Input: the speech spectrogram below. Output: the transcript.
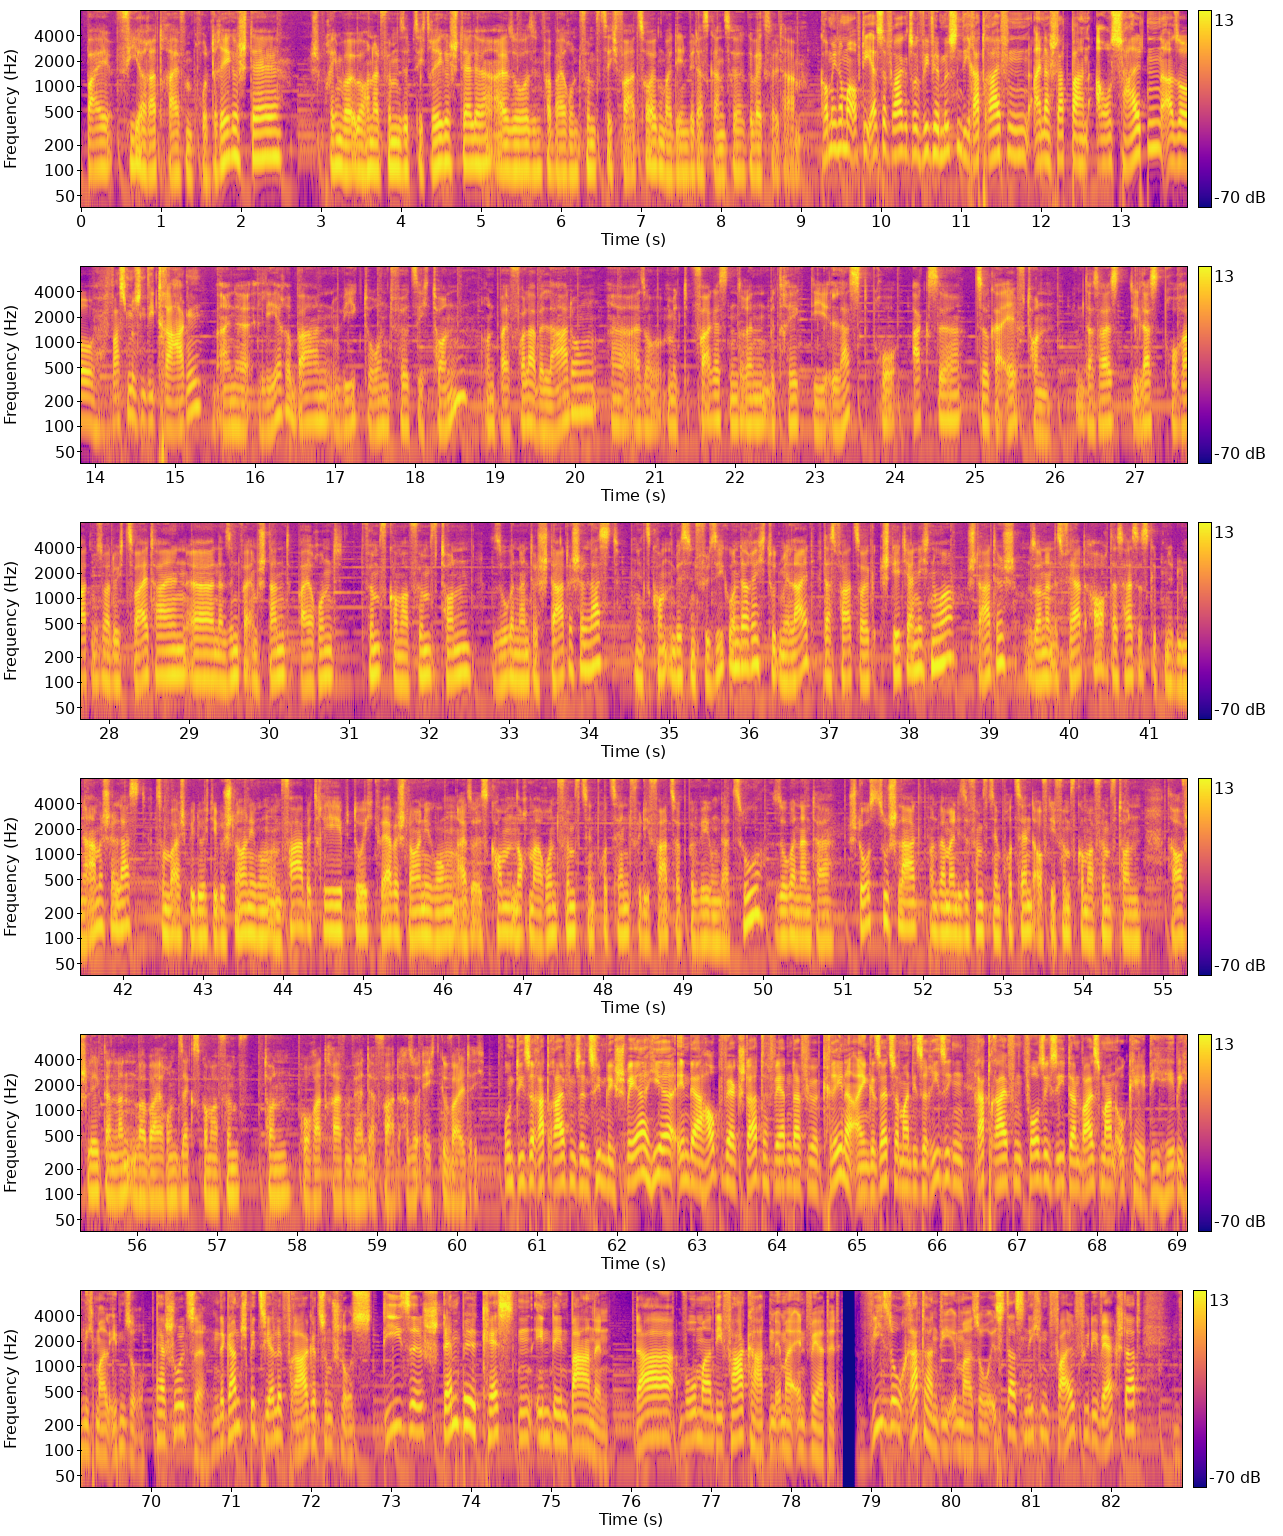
Bei vier Radreifen pro Drehgestell sprechen wir über 175 Drehgestelle, also sind wir bei rund 50 Fahrzeugen, bei denen wir das Ganze gewechselt haben. Komme ich nochmal auf die erste Frage zurück. Wie viel müssen die Radreifen einer Stadtbahn aushalten? Also was müssen die tragen? Eine leere Bahn wiegt rund 40 Tonnen und bei voller Beladung, äh, also mit Fahrgästen drin, beträgt die Last pro Achse ca. 11 Tonnen. Das heißt, die Last pro Rad müssen wir durch zwei teilen. Äh, dann sind wir im Stand bei rund 5,5 Tonnen sogenannte statische Last. Jetzt kommt ein bisschen Physikunterricht, tut mir leid. Das Fahrzeug steht ja nicht nur statisch, sondern es fährt auch. Das heißt, es gibt eine dynamische Last, zum Beispiel durch die Beschleunigung im Fahrbetrieb, durch Querbeschleunigung. Also es kommen nochmal rund 15 Prozent für die Fahrzeugbewegung dazu, sogenannter Stoßzuschlag. Und wenn man diese 15 Prozent auf die 5,5 Tonnen draufschlägt, dann landen wir bei rund 6,5 Tonnen pro Radreifen während der Fahrt. Also echt gewaltig. Und diese Radreifen sind ziemlich schwer. Hier in der Hauptwerkstatt werden dafür Kräne eingesetzt. Wenn man diese riesigen Radreifen vor sich sieht, dann weiß man, okay, die hebe ich nicht mal eben so. Herr Schulze, eine ganz spezielle Frage zum Schluss. Diese Stempelkästen in den Bahnen, da wo man die Fahrkarten immer entwertet, Wieso rattern die immer so? Ist das nicht ein Fall für die Werkstatt?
